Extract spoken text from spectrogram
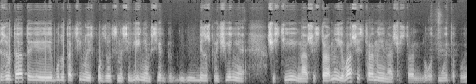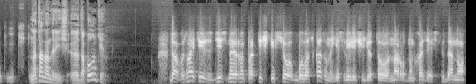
результаты и будут активно использоваться населением всех без исключения частей нашей страны, и вашей страны, и нашей страны. Ну вот мой такой ответ. Натан Андреевич, э, дополните? Да, вы знаете, здесь, наверное, практически все было сказано, если речь идет о народном хозяйстве, да, но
